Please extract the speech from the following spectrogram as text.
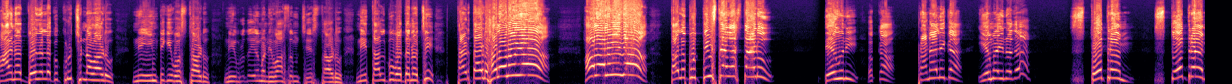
ఆయన దోనెలకు కూర్చున్నవాడు నీ ఇంటికి వస్తాడు నీ హృదయం నివాసం చేస్తాడు నీ తలుపు వద్దనొచ్చి తడతాడు. హలలుయ హలలుయ తలుపు తీస్తే వస్తాడు. దేవుని యొక్క ప్రణాళిక ఏమైనదో స్తోత్రం స్తోత్రం.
